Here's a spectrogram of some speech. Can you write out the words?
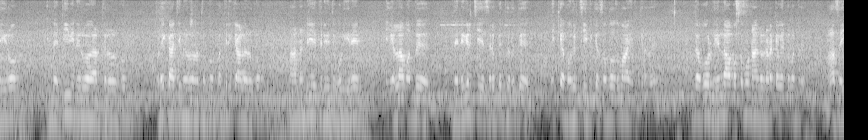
செய்கிறோம். இந்த டிவி நிறுவனத்தினருக்கும் தொலைக்காட்சி நிறுவனத்துக்கும் பத்திரிகையாளருக்கும் நான் நன்றியை தெரிவித்துக் கொள்கிறேன். நீங்கள் எல்லாம் வந்து இந்த நிகழ்ச்சியை சிறப்பித்ததுக்கு மிக்க மகிழ்ச்சி மிக்க சந்தோஷமாக இருக்கிறது. இந்த போல் எல்லா பக்கமும் நாங்கள் நடக்க வேண்டும் என்று ஆசை.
